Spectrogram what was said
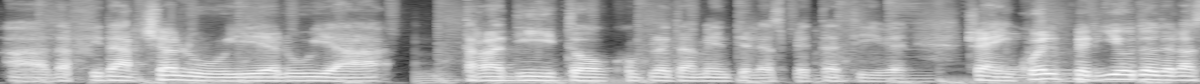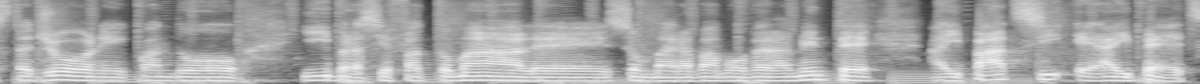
ad affidarci a lui e lui ha tradito completamente le aspettative. Cioè in quel periodo della stagione, quando Ibra si è fatto male, insomma eravamo veramente ai pazzi e ai pezzi,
